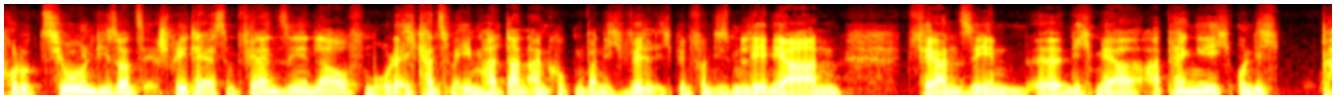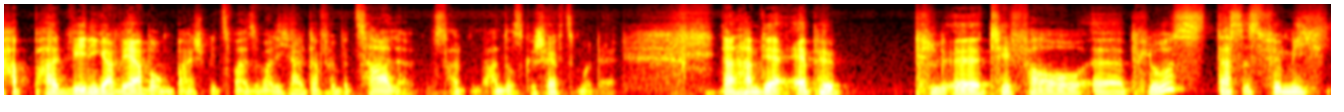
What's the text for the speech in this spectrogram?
Produktionen, die sonst später erst im Fernsehen laufen oder ich kann es mir eben halt dann angucken, wann ich will. Ich bin von diesem linearen Fernsehen äh, nicht mehr abhängig und ich habe halt weniger Werbung beispielsweise, weil ich halt dafür bezahle. Das ist halt ein anderes Geschäftsmodell. Dann haben wir Apple äh, TV äh, Plus. Das ist für mich,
